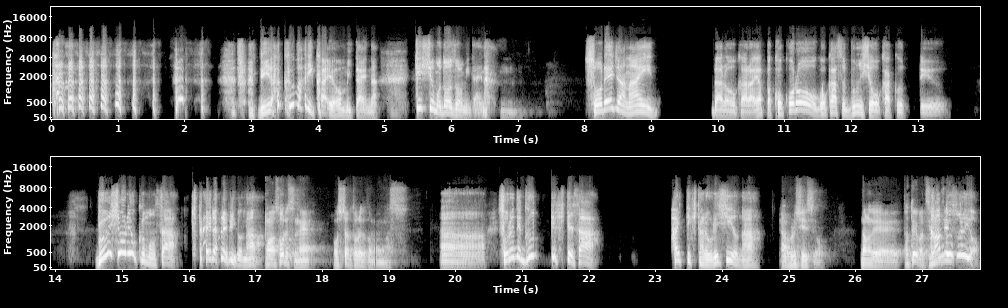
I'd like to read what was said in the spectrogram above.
ビラ配りかよ、みたいな。ティッシュもどうぞ、みたいな。うん。それじゃないだろうから、やっぱ心を動かす文章を書くっていう。文章力もさ、鍛えられるよな。まあそうですね。おっしゃる通りだと思います。ああ。それでグッてきてさ、入ってきたら嬉しいよな。いや、嬉しいですよ。なので、例えば全感然動するよ。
